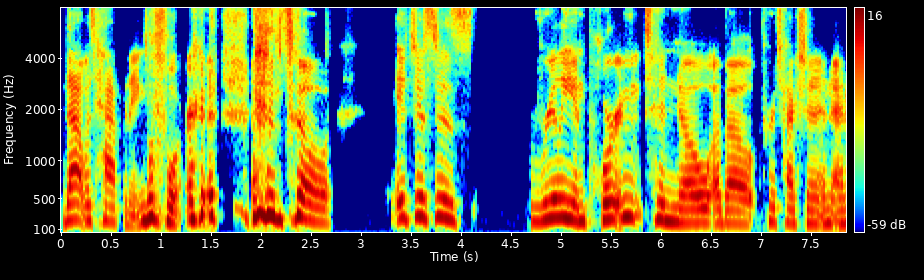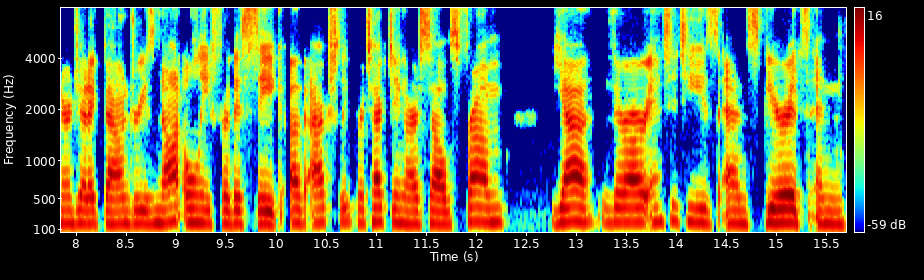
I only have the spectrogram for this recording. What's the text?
that was happening before. and so it just is really important to know about protection and energetic boundaries, not only for the sake of actually protecting ourselves from, yeah, there are entities and spirits and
